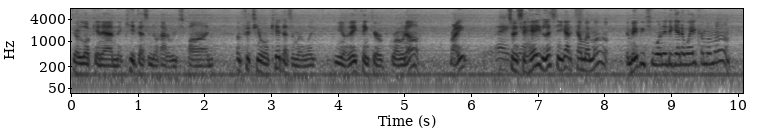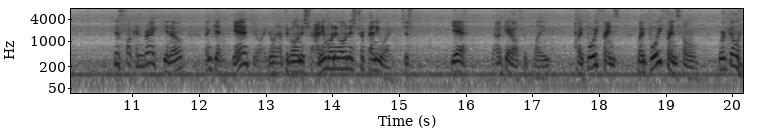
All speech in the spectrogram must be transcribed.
they're looking at and the kid doesn't know how to respond. A 15 year old kid doesn't really you know they think they're grown up right So I say, yeah. hey, listen, you got to tell my mom. And maybe she wanted to get away from her mom. Just fucking break, you know. And get, yeah, I don't have to go on this. Tri- I didn't want to go on this trip anyway. Just, yeah, I'll get off the plane. My boyfriend's, my boyfriend's home. We're going.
